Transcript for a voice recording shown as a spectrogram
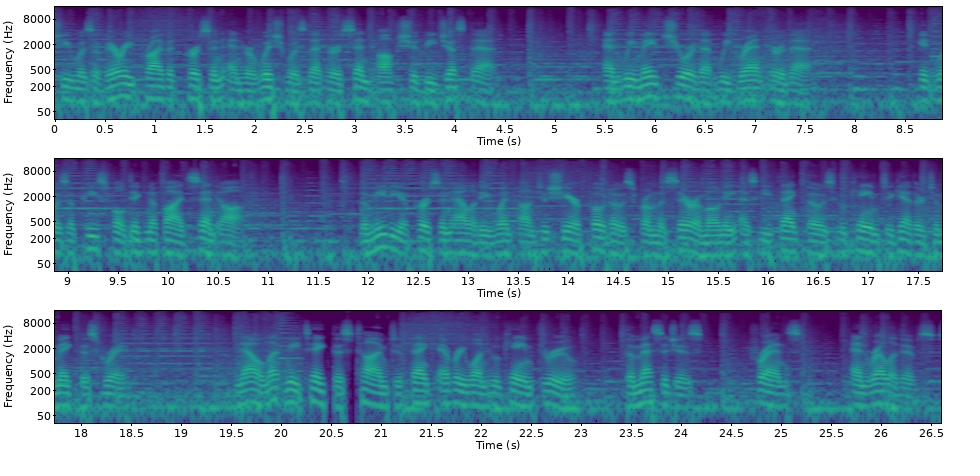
She was a very private person and her wish was that her send-off should be just that. And we made sure that we grant her that. It was a peaceful dignified send-off. The media personality went on to share photos from the ceremony as he thanked those who came together to make this great. Now let me take this time to thank everyone who came through, the messages, friends, and relatives.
